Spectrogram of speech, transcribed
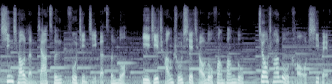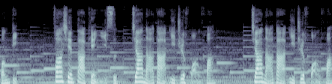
新桥冷家村附近几个村落，以及常熟谢桥路方帮路交叉路口西北荒地，发现大片疑似加拿大一枝黄花。加拿大一枝黄花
